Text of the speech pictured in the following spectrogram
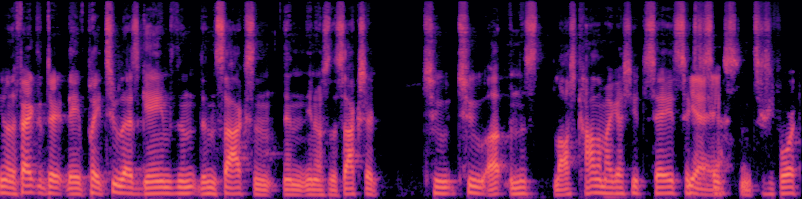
You know, the fact that they've played two less games than, than the Sox, and and you know, so the Sox are two two up in this lost column, I guess you'd say, it's Yeah, 66 and 64.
